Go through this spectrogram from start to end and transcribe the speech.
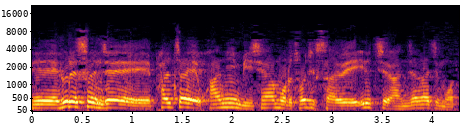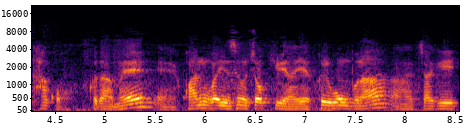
예. 예, 그래서 이제 팔자의 관이 미세함으로 조직 사회에 일찍 안정하지 못하고, 그 다음에 관과 인성을 쫓기 위하여 글 공부나 아, 자기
